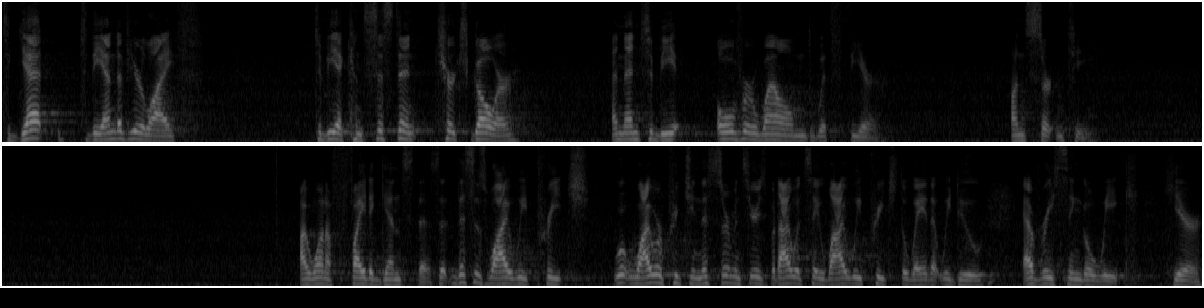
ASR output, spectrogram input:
To get to the end of your life, to be a consistent church goer, and then to be overwhelmed with fear, uncertainty. I want to fight against this. This is why we preach, why we're preaching this sermon series, but I would say why we preach the way that we do every single week here.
